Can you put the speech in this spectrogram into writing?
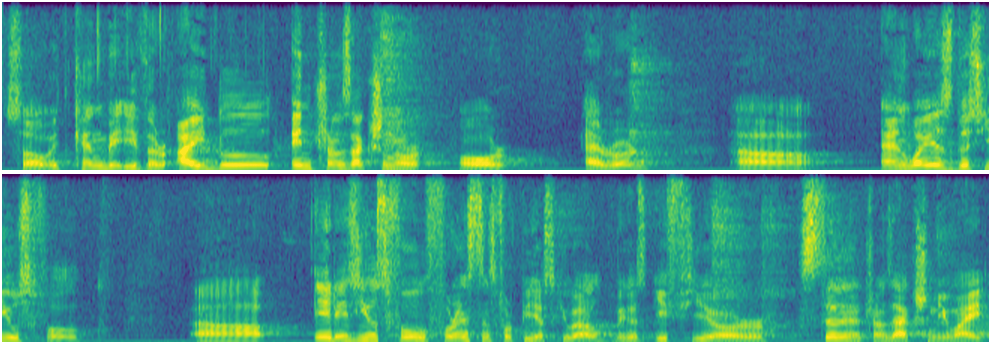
So it can be either idle, in transaction, or or error. Uh, and why is this useful? Uh, it is useful, for instance, for PSQL, because if you're still in a transaction, you might,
